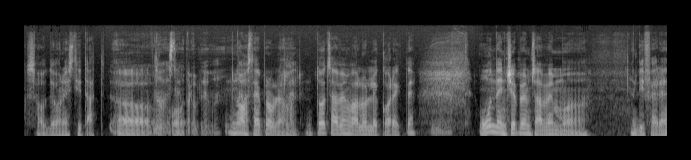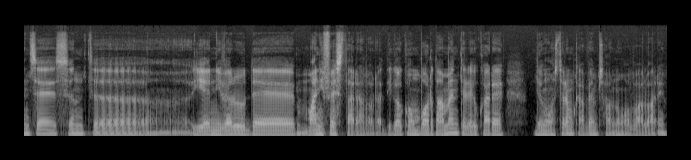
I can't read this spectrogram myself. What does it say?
sau de onestitate. Nu, asta uh, e problema. Nu, da, asta e problema. Clar. Toți avem valorile corecte. Mm. Unde începem să avem uh, diferențe sunt uh, e nivelul de manifestare a lor, adică comportamentele cu care demonstrăm că avem sau nu o valoare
